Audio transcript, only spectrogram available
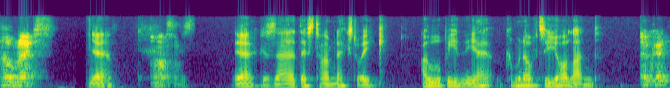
Oh, nice. Yeah, Awesome. yeah, because uh, this time next week I will be in the air coming over to your land. Okay.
